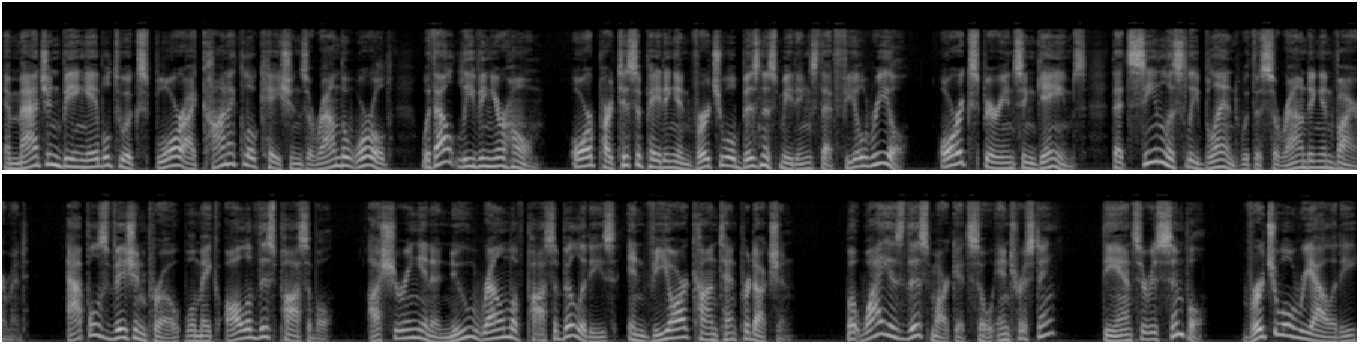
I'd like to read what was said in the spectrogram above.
Imagine being able to explore iconic locations around the world without leaving your home, or participating in virtual business meetings that feel real, or experiencing games that seamlessly blend with the surrounding environment. Apple's Vision Pro will make all of this possible ushering in a new realm of possibilities in VR content production. But why is this market so interesting? The answer is simple. Virtual reality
